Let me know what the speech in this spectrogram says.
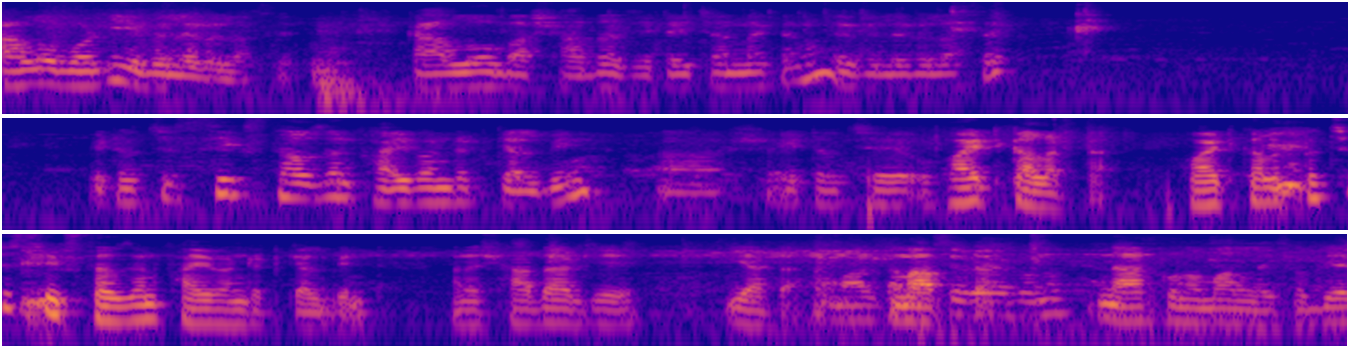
কালো বডি অ্যাভেলেবেল আছে। কালো বা সাদা যেটাই চান না কেন অ্যাভেলেবেল আছে। এটা হচ্ছে six thousand five hundred kelvin এটা হচ্ছে হোয়াইট কালারটা হোয়াইট কালারটা হচ্ছে six thousand five hundred kelvin মানে সাদার যে ইয়াটা মাপটা। না আর কোনো মাল নাই সব দিয়ে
